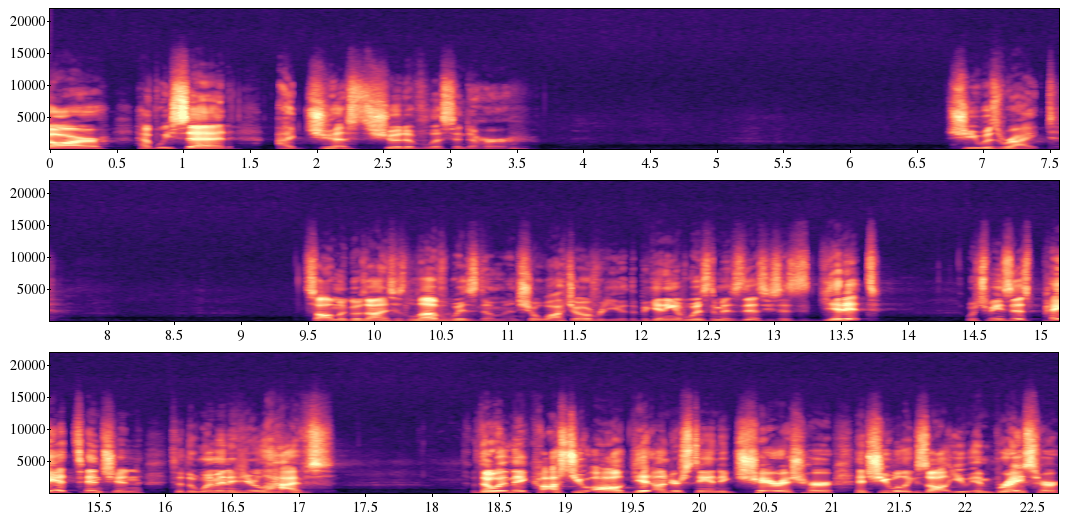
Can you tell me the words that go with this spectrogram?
ER have we said, I just should have listened to her? She was right. Solomon goes on, he says, Love wisdom, and she'll watch over you. The beginning of wisdom is this He says, Get it which means this pay attention to the women in your lives. Though it may cost you all, get understanding, cherish her, and she will exalt you. Embrace her,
